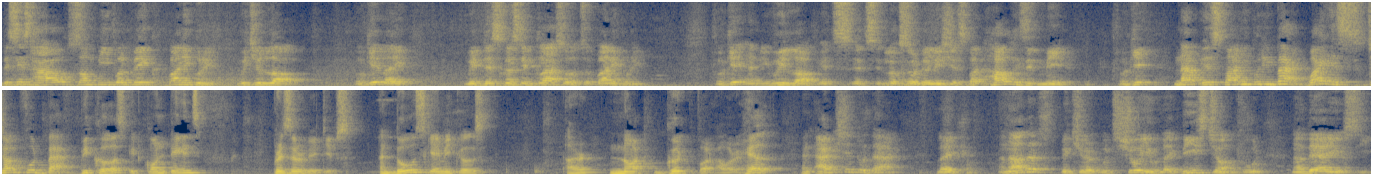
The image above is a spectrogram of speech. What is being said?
this is how some people make pani puri which you love. Okay like we discussed in class also pani puri. Okay and we love it's, it's it looks so delicious but how is it made? Okay now is pani puri bad? Why is junk food bad? Because it contains preservatives and those chemicals are not good for our health. In addition to that like another picture would show you like these junk food now there you see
